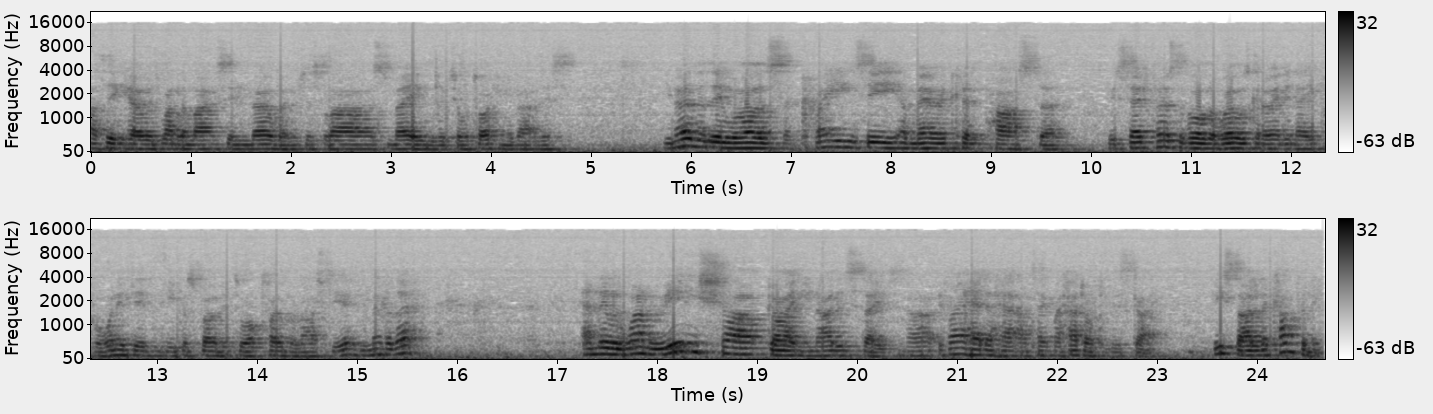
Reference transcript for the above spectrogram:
I think I was one of the monks in Melbourne just last May, which were talking about this. You know that there was a crazy American pastor who said, first of all, the world was going to end in April. When it didn't, he postponed it to October last year. Remember that? And there was one really sharp guy in the United States. Now, if I had a hat, I'd take my hat off to this guy. he started a company.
